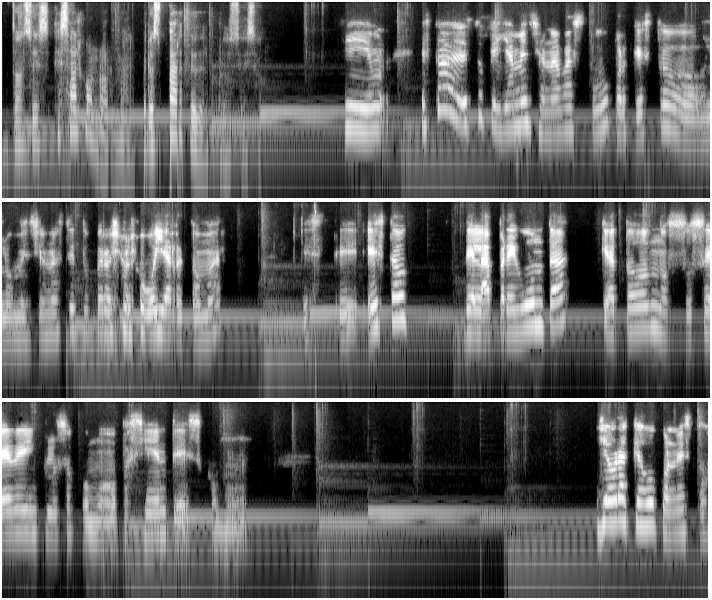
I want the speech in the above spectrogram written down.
Entonces es algo normal, pero es parte del proceso. Sí, esto que ya mencionabas tú, porque esto lo mencionaste tú, pero yo lo voy a retomar. Este, esto de la pregunta que a todos nos sucede, incluso como pacientes, como ¿y ahora qué hago con esto?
